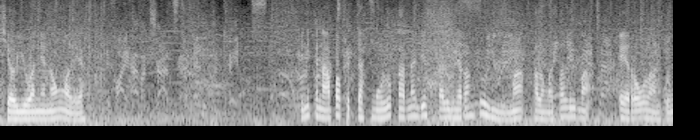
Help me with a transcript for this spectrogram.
Xiao Yuan yang nongol ya. Ini kenapa pecah mulu? Karena dia sekali nyerang tuh 5 kalau nggak salah 5 arrow langsung.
